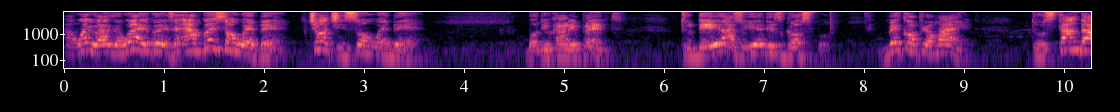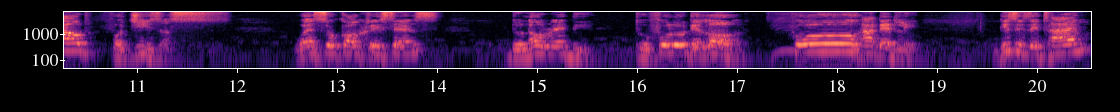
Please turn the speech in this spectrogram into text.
and when you ask them, where are you going? Say, I'm going somewhere there. Church is somewhere there. But you can repent. Today, as you hear this gospel, make up your mind to stand out for Jesus. When so-called Christians do not ready to follow the Lord wholeheartedly. This is a time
